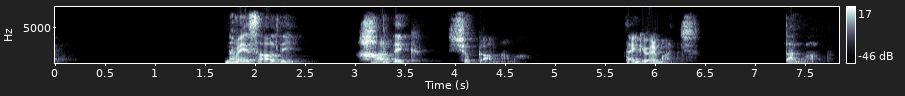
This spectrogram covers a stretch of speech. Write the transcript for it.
ਨਵੇਂ ਸਾਲ ਦੀ ਹਾਰਦਿਕ ਸ਼ੁਭਕਾਮਨਾਵਾਂ ਥੈਂਕ ਯੂ ਵੈਰੀ ਮੱਚ ਧੰਨਵਾਦ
